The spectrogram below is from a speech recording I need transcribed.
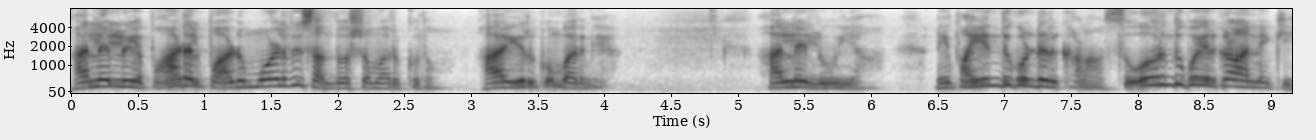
ஹல்லல்லுய பாடல் பாடும்பொழுது சந்தோஷமாக இருக்கணும். ஆ இருக்கும் பாருங்கள் ஹல்லூயா நீ பயந்து கொண்டு இருக்கலாம் சோர்ந்து போயிருக்கலாம் இன்னைக்கு.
